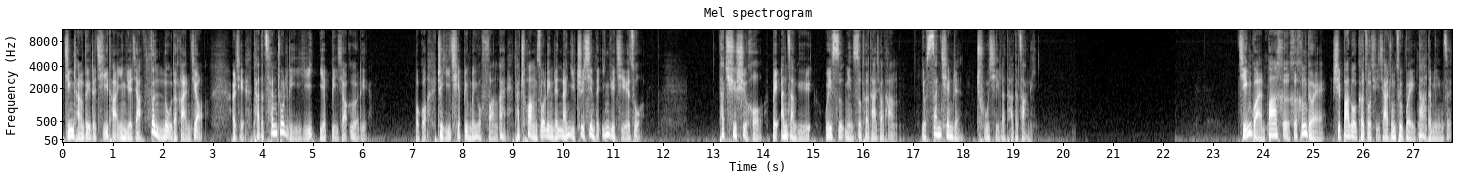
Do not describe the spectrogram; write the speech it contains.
经常对着其他音乐家愤怒地喊叫，而且他的餐桌礼仪也比较恶劣。不过，这一切并没有妨碍他创作令人难以置信的音乐杰作。他去世后被安葬于威斯敏斯特大教堂，有三千人出席了他的葬礼。尽管巴赫和亨德尔是巴洛克作曲家中最伟大的名字，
